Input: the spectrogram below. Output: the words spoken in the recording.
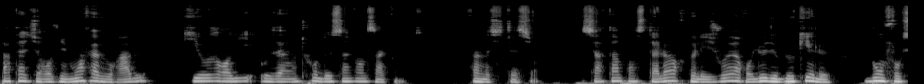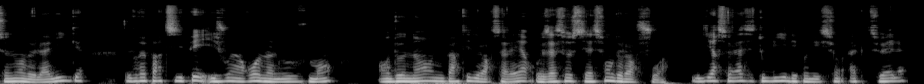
partage de revenus moins favorable qui est aujourd'hui aux alentours de 50-50. Fin de citation. Certains pensent alors que les joueurs, au lieu de bloquer le bon fonctionnement de la ligue, devraient participer et jouer un rôle dans le mouvement en donnant une partie de leur salaire aux associations de leur choix. Dire cela, c'est oublier les conditions actuelles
